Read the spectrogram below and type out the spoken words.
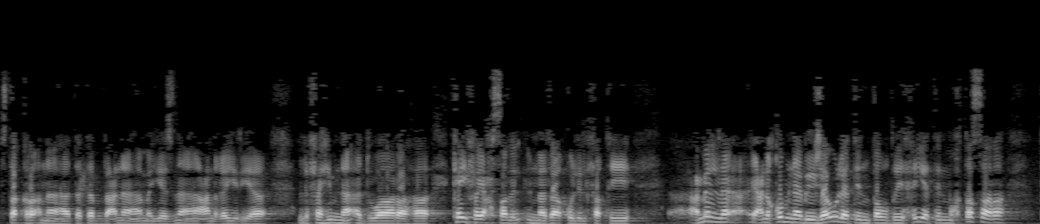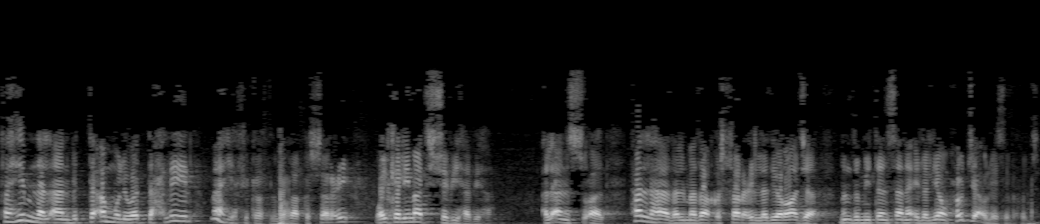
استقرأناها تتبعناها ميزناها عن غيرها فهمنا أدوارها. كيف يحصل المذاق للفقيه؟ عملنا يعني قمنا بجولة توضيحية مختصرة. فهمنا الآن بالتأمل والتحليل ما هي فكرة المذاق الشرعي والكلمات الشبيهة بها. الآن السؤال هل هذا المذاق الشرعي الذي راج منذ 200 سنة إلى اليوم حجة أو ليس بحجة؟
